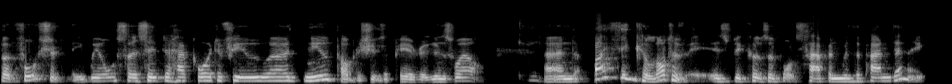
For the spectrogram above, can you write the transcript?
But fortunately, we also seem to have quite a few uh, new publishers appearing as well. And I think a lot of it is because of what's happened with the pandemic.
